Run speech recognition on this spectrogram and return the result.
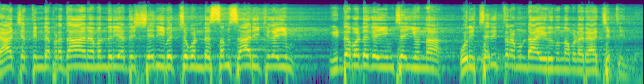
രാജ്യത്തിന്റെ പ്രധാനമന്ത്രി അത് ശരി വെച്ചുകൊണ്ട് സംസാരിക്കുകയും ഇടപെടുകയും ചെയ്യുന്ന ഒരു ചരിത്രമുണ്ടായിരുന്നു നമ്മുടെ രാജ്യത്തിൽ.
